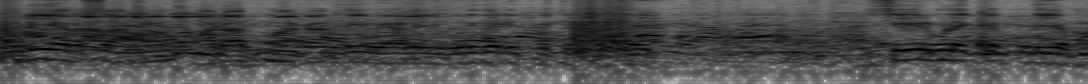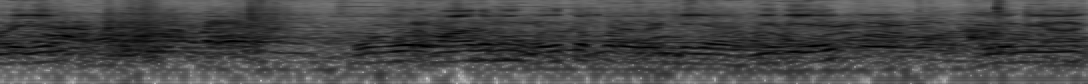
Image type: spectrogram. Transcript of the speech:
மத்திய அரசாங்கம் மகாத்மா காந்தி வேலை உறுதியளிப்பு திட்டத்தை சீர்குலைக்கக்கூடிய முறையில் ஒவ்வொரு மாதமும் ஒதுக்கப்பட வேண்டிய நிதியை முழுமையாக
